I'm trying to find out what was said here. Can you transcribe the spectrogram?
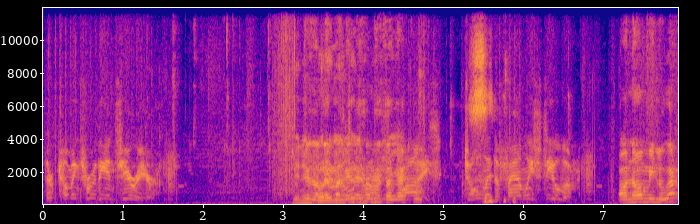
They're coming through the interior. Vienen por el interior. es donde está Jack. Supplies. Don't let the family steal them. Oh, no, mi lugar.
